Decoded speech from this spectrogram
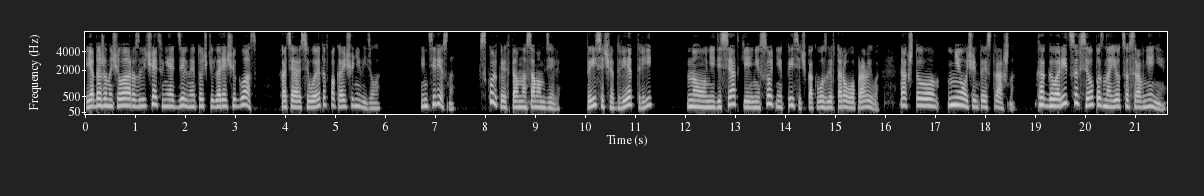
Я даже начала различать в ней отдельные точки горящих глаз, хотя силуэтов пока еще не видела. Интересно, сколько их там на самом деле? Тысяча, две, три? Ну, не десятки и не сотни тысяч, как возле второго прорыва, так что не очень-то и страшно. Как говорится, все познается в сравнении.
